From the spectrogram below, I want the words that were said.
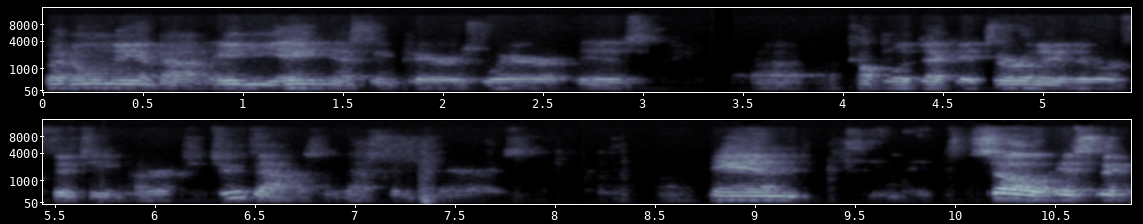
but only about 88 nesting pairs, whereas uh, a couple of decades earlier there were 1,500 to 2,000 nesting pairs. And so it's the,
